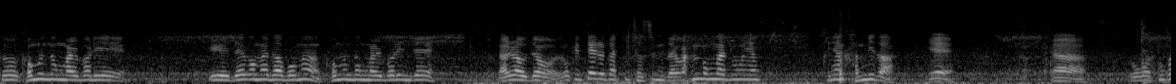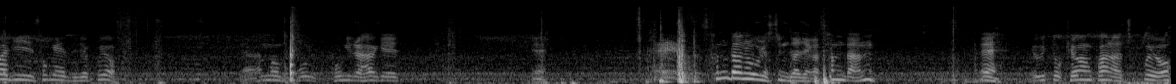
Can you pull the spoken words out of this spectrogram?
그 검은 동 말벌이 이 내검에다 보면 검은 동 말벌이 이제 날라오죠. 이렇게 때려잡기 좋습니다. 이거 한 번 맞으면 그냥 그냥 갑니다. 예. 자, 요거 두 가지 소개해 드렸고요. 자, 한번 보, 보기를 하게 예. 3단을 올렸습니다. 제가 3단. 예. 여기 또 경황파 하나 쳤고요.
